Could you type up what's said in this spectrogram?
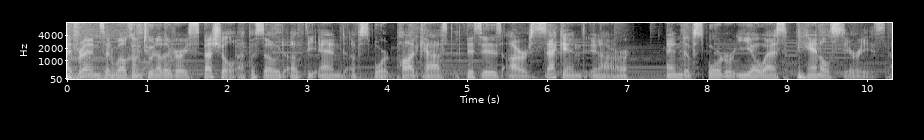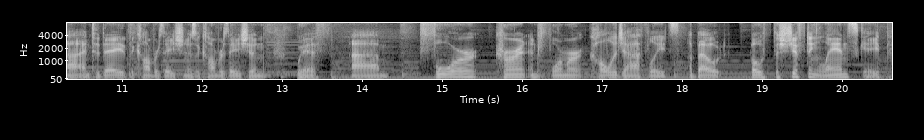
Hi, friends, and welcome to another very special episode of the End of Sport podcast. This is our second in our End of Sport or EOS panel series. Uh, and today, the conversation is a conversation with um, four current and former college athletes about both the shifting landscape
